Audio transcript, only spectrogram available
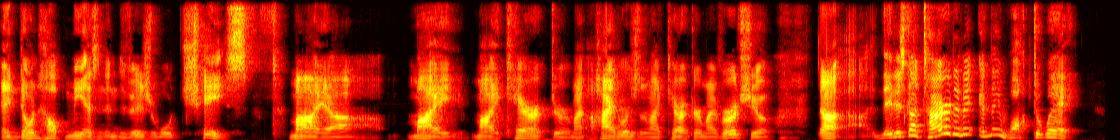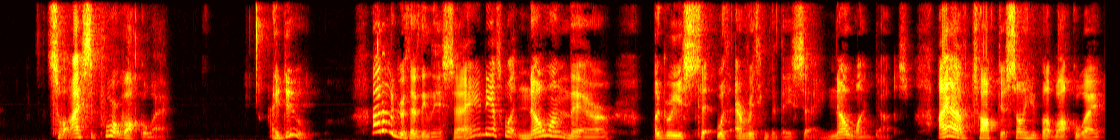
and don't help me as an individual chase my uh, my my character, my high version of my character, my virtue. Uh, they just got tired of it and they walked away. So I support walk away. I do. I don't agree with everything they say, and guess what? No one there agrees to, with everything that they say. No one does. I have talked to so many people that walk away,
